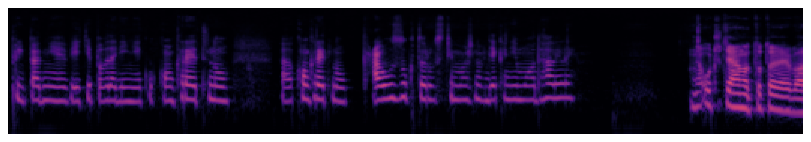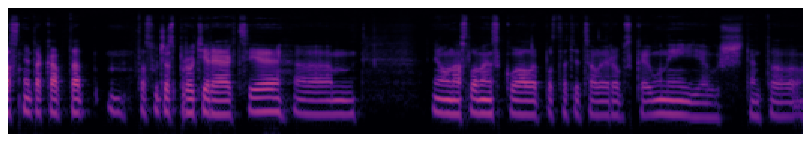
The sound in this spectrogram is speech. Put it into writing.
Prípadne viete povedať aj nejakú konkrétnu, konkrétnu kauzu, ktorú ste možno vďaka nemu odhalili? No, určite áno, toto je vlastne taká tá, tá súčasť protireakcie. Um, nielen na Slovensku, ale v podstate celej Európskej únii je už tento uh,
